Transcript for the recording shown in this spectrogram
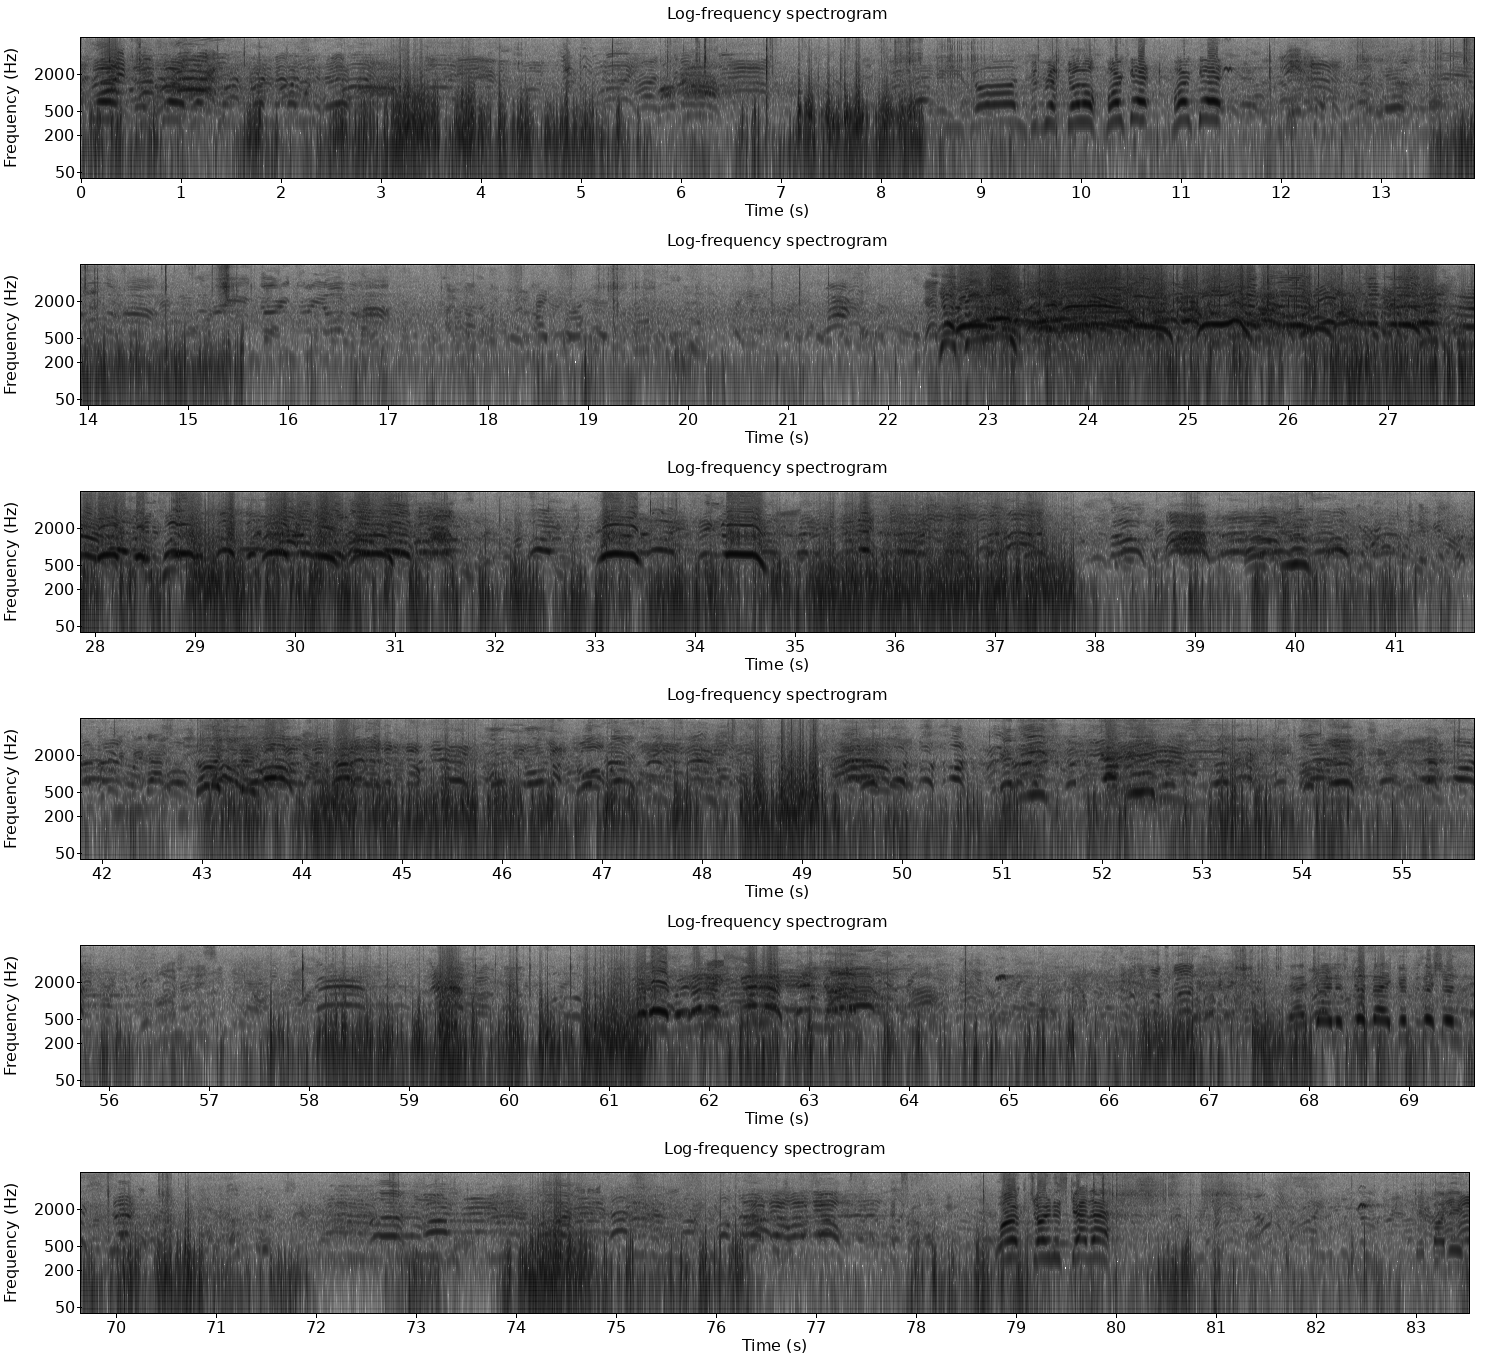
Good rip, Jono. Mark it. Mark it. mate, good position. Work, Jonas, get there. Good buddy.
